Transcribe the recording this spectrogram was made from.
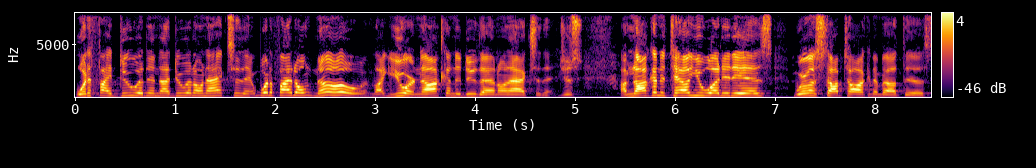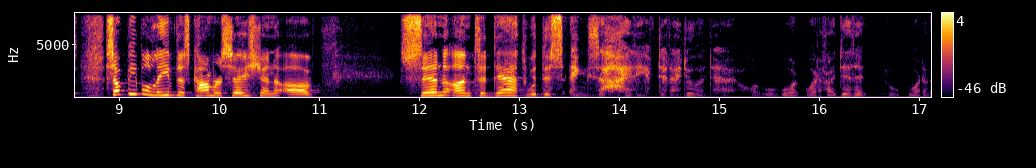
What if I do it and I do it on accident? What if I don't know? I'm like, you are not going to do that on accident. Just, I'm not going to tell you what it is. We're going to stop talking about this. Some people leave this conversation of sin unto death with this anxiety of, did I do it? What, what, what if I did it? What if?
